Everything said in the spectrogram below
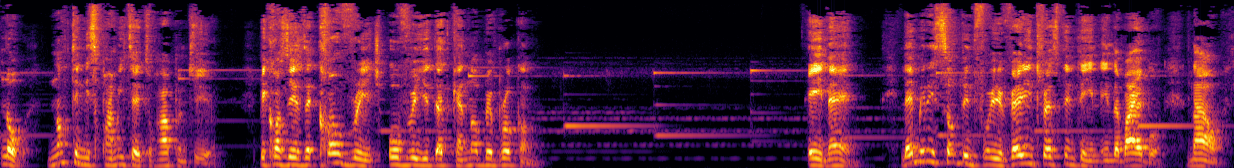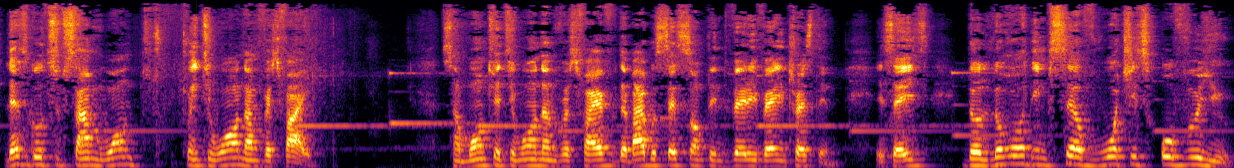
No, nothing is permitted to happen to you because there's a coverage over you that cannot be broken. Amen. Let me read something for you. Very interesting thing in the Bible. Now, let's go to Psalm 121 and verse 5. Psalm 121 and verse 5. The Bible says something very, very interesting. It says, The Lord Himself watches over you,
